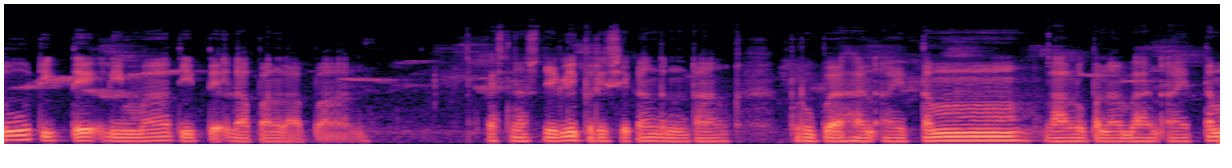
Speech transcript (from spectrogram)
1.5.88 patchnya sendiri berisikan tentang perubahan item lalu penambahan item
